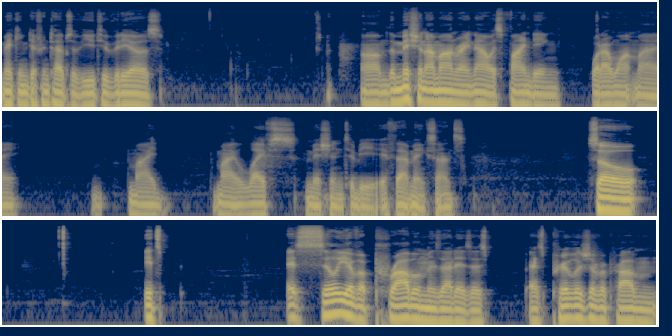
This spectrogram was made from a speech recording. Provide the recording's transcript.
making different types of YouTube videos. Um, the mission I'm on right now is finding what I want my my my life's mission to be, if that makes sense. So it's as silly of a problem as that is, as as privileged of a problem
